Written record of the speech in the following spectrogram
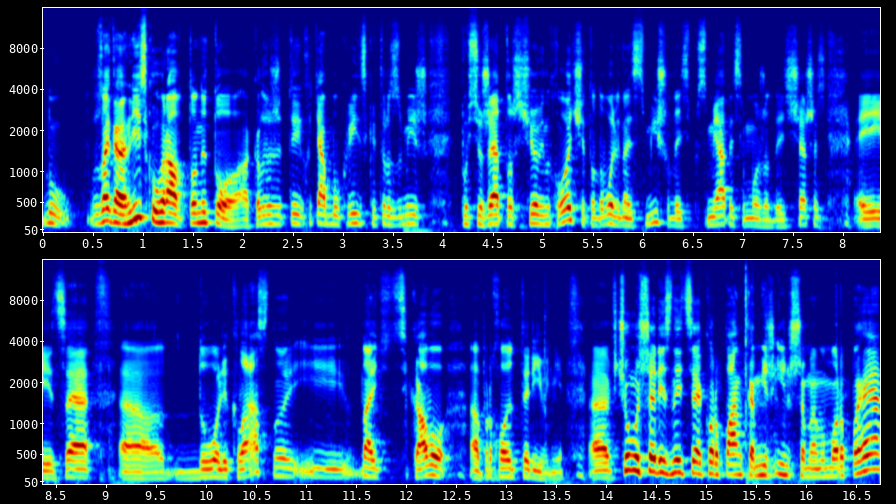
Ну, знаєте, англійську грав, то не то. А коли вже ти хоча б українською, ти розумієш по сюжету, що він хоче, то доволі навіть смішно, десь посміятися може, десь ще щось. І це е, доволі класно і навіть цікаво е, проходити рівні. Е, в чому ще різниця Корпанка між іншими MMORPG?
